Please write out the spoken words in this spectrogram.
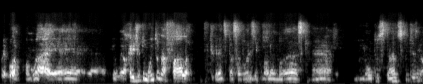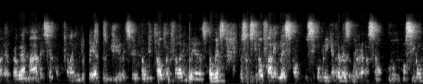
Falei, pô, vamos lá. É, é, eu acredito muito na fala de grandes pensadores como Elon Musk, né? e outros tantos que dizem, olha, programar vai ser como falar inglês um dia, vai ser tão vital quanto falar inglês. Talvez pessoas que não falam inglês se comuniquem através da programação, consigam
